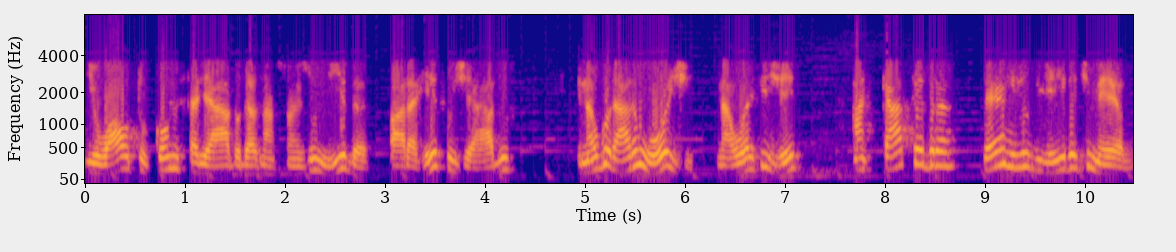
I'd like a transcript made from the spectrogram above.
e o Alto Comissariado das Nações Unidas para Refugiados inauguraram hoje, na UFG, a Cátedra Sérgio Vieira de Mello.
